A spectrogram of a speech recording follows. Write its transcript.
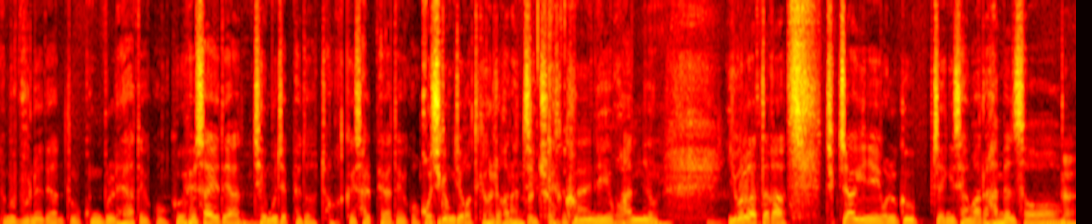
부분에 대한 또 공부를 해야 되고 그 회사에 대한 음. 재무제표도 정확하게 살펴야 되고 거시경제가 어떻게 흘러가는지 그렇죠. 금리, 환율 네. 이걸 갖다가 직장인이 월급쟁이 생활을 하면서 음. 네.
